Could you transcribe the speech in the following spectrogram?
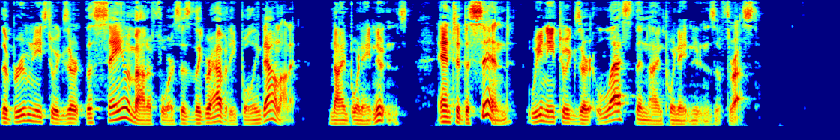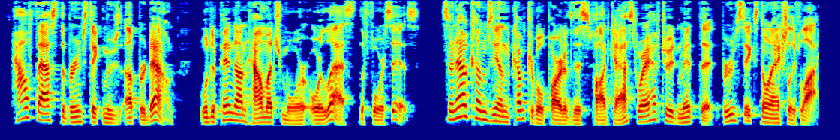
the broom needs to exert the same amount of force as the gravity pulling down on it, 9.8 newtons. And to descend, we need to exert less than 9.8 newtons of thrust. How fast the broomstick moves up or down will depend on how much more or less the force is. So now comes the uncomfortable part of this podcast where I have to admit that broomsticks don't actually fly.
